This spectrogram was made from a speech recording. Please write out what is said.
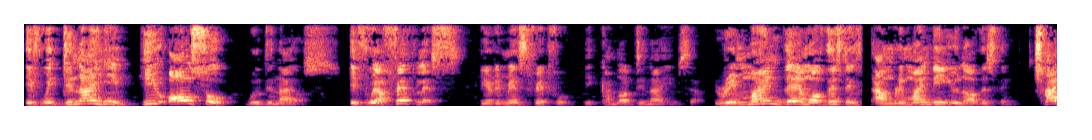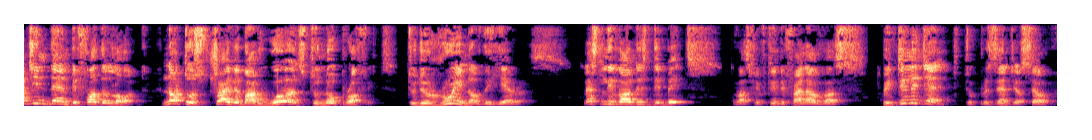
If we deny him, he also will deny us. If we are faithless, he remains faithful. He cannot deny himself. Remind them of these things. I'm reminding you now of these things. Charging them before the Lord, not to strive about words to no profit, to the ruin of the hearers. Let's leave out these debates. Verse 15, the final verse. Be diligent to present yourself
